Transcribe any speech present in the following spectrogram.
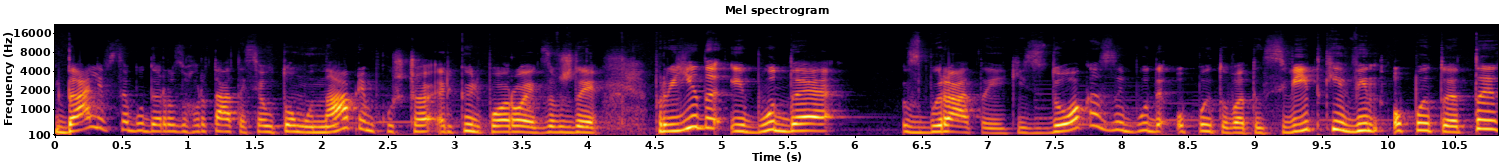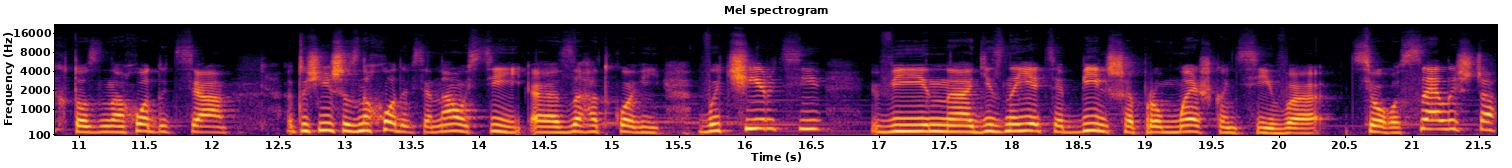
Далі все буде розгортатися у тому напрямку, що Еркюль Пуаро, як завжди, приїде і буде збирати якісь докази, буде опитувати свідків. Він опитує тих, хто знаходиться, точніше, знаходився на ось цій е, загадковій вечірці. Він е, дізнається більше про мешканців е, цього селища.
